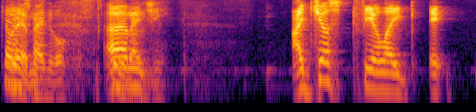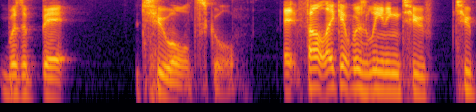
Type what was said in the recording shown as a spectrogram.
kill him. expendable. Um, Reggie. I just feel like it was a bit too old school. It felt like it was leaning too too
